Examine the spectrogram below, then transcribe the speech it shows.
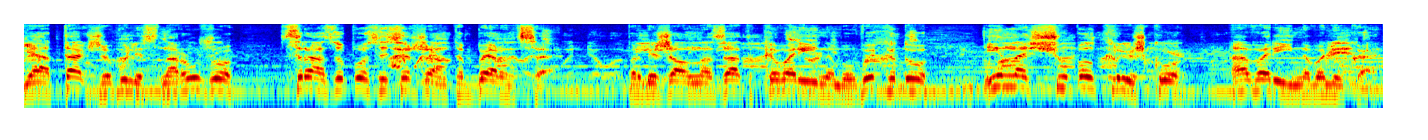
Я также вылез наружу сразу после сержанта Бернса. Пробежал назад к аварийному выходу и нащупал крышку аварийного люка.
